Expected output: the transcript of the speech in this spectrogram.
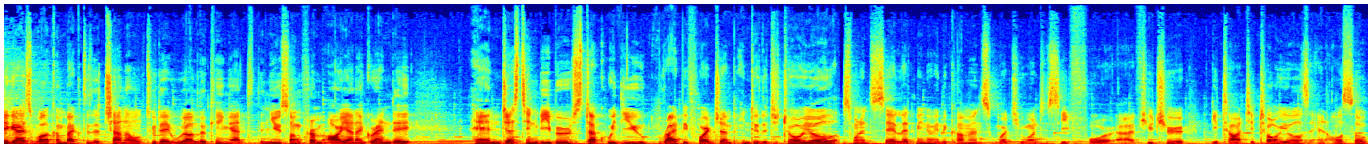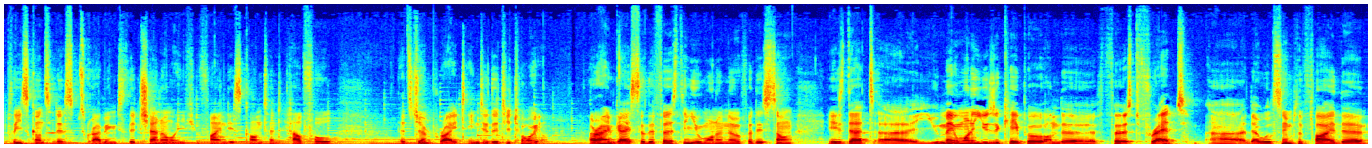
Hey guys, welcome back to the channel. Today we are looking at the new song from Ariana Grande and Justin Bieber, Stuck With You. Right before I jump into the tutorial, just wanted to say let me know in the comments what you want to see for uh, future guitar tutorials and also please consider subscribing to the channel if you find this content helpful. Let's jump right into the tutorial. Alright guys, so the first thing you want to know for this song is that uh, you may want to use a capo on the first fret. Uh, that will simplify the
